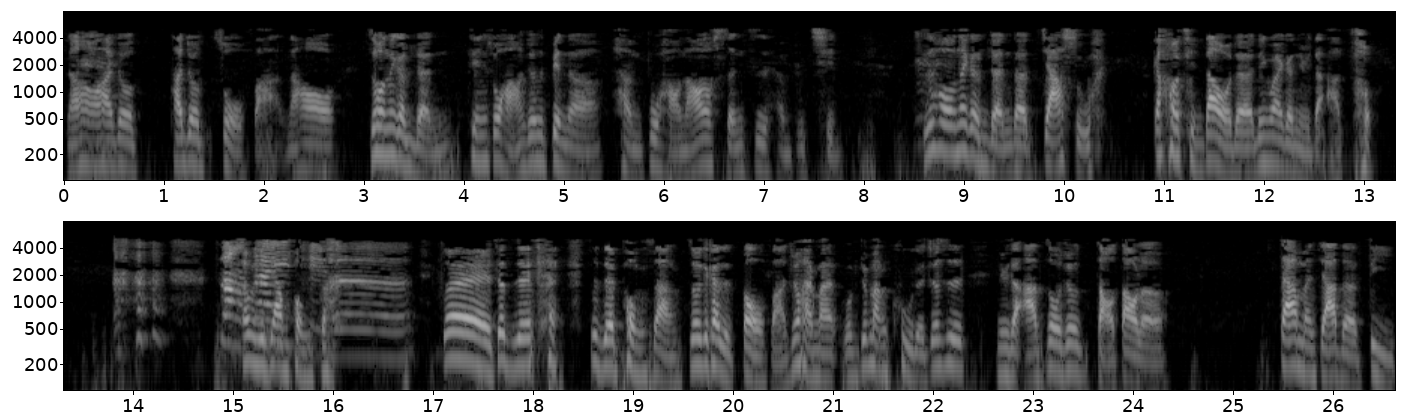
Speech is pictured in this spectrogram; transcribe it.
然后他就他就做法，然后之后那个人听说好像就是变得很不好，然后神志很不清。之后那个人的家属刚好请到我的另外一个女的阿昼，他们就这样碰上，对，就直接就直接碰上，之后就开始斗法，就还蛮我觉得蛮酷的，就是。女的阿昼就找到了，在他们家的地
